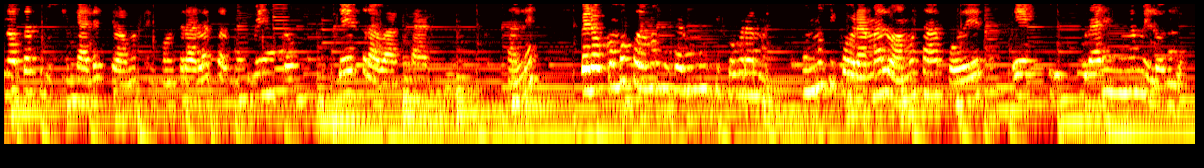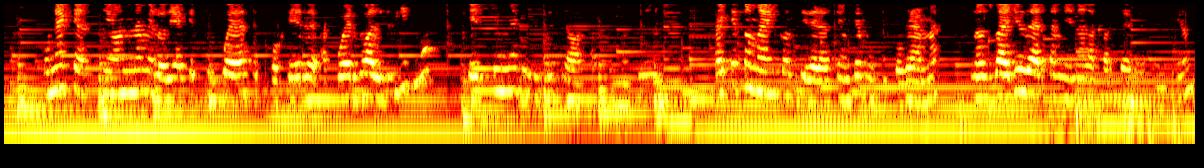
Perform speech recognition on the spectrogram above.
notas musicales que vamos a encontrarlas al momento de trabajar, ¿sale? Pero ¿cómo podemos hacer un musicograma? Un musicograma lo vamos a poder estructurar en una melodía. Una canción, una melodía que tú puedas escoger de acuerdo al ritmo que tú necesites trabajar con los niños. Hay que tomar en consideración que el musicograma nos va a ayudar también a la parte de retención,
